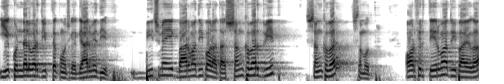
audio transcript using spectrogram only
ये कुंडलवर द्वीप तक पहुँच गए ग्यारहवें द्वीप। बीच में एक बारवा द्वीप और आता है शंखवर द्वीप शंखवर समुद्र। और फिर तेरवा द्वीप आएगा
